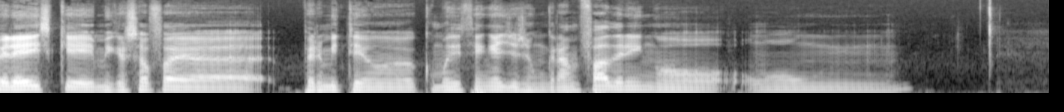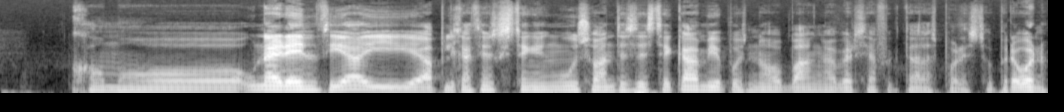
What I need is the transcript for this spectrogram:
veréis que Microsoft eh, permite, como dicen ellos, un grandfathering o un como una herencia y aplicaciones que estén en uso antes de este cambio pues no van a verse afectadas por esto. Pero bueno,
